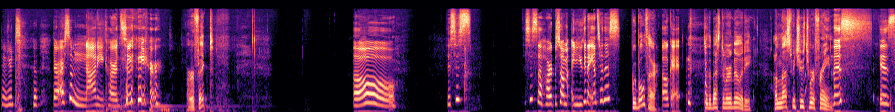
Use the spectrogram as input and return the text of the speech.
Did you? T- there are some naughty cards in here. Perfect. Oh, this is this is a hard. So, am, are you gonna answer this? We both are Okay. to the best of our ability, unless we choose to refrain. this is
